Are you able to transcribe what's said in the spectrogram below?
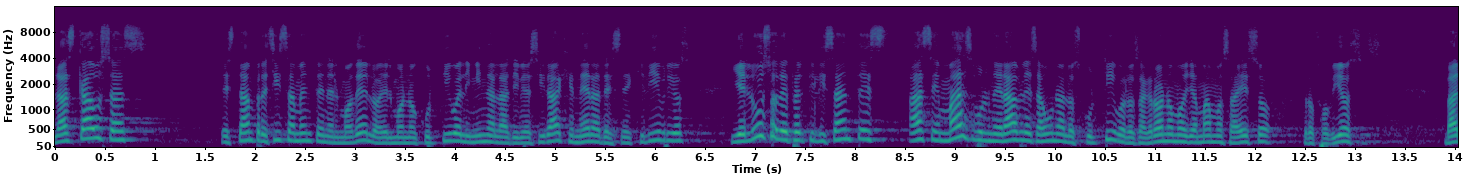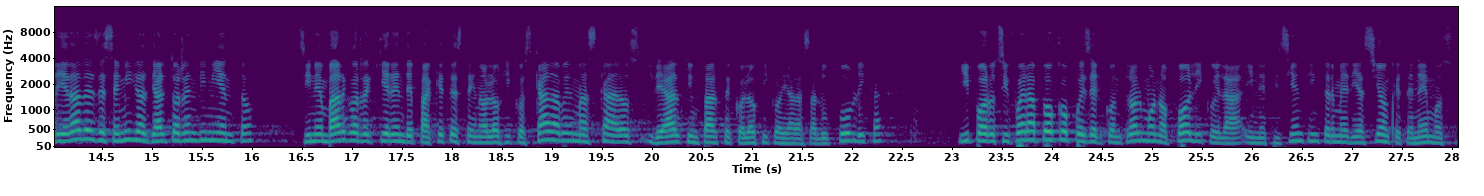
Las causas están precisamente en el modelo. El monocultivo elimina la diversidad, genera desequilibrios y el uso de fertilizantes hace más vulnerables aún a los cultivos. Los agrónomos llamamos a eso trofobiosis. Variedades de semillas de alto rendimiento, sin embargo, requieren de paquetes tecnológicos cada vez más caros y de alto impacto ecológico y a la salud pública. Y por si fuera poco, pues el control monopólico y la ineficiente intermediación que tenemos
